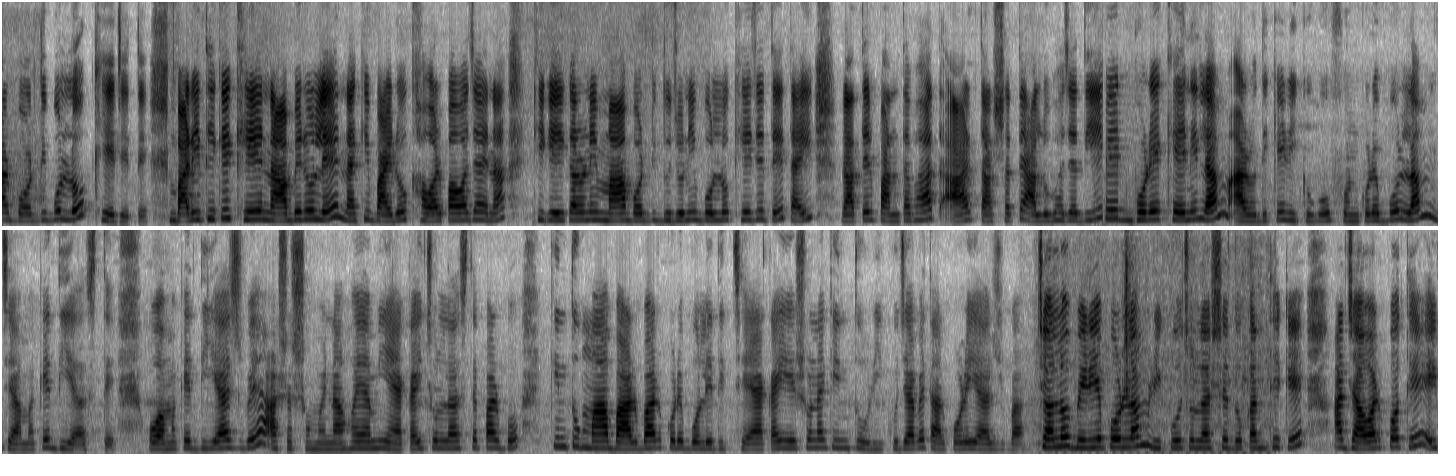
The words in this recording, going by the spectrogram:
আর বর্দি বলল খেয়ে যেতে। বাড়ি থেকে খেয়ে না বেরোলে নাকি বাইরেও খাবার পাওয়া যায় না। ঠিক এই কারণেই মা বর্দি দুজনেই বলল খেয়ে যেতে। তাই রাতের পান্তা ভাত আর তার সাথে আলু ভাজা দিয়ে পেট ভরে খেয়ে নিলাম। আর ওদিকে রিকুকেও ফোন করে বললাম যে আমাকে দিয়ে আসতে। ও আমাকে দিয়ে আসবে, আসার সময় না হয় আমি একাই চলে আসতে পারব। কিন্তু মা বারবার করে বলে দিচ্ছে, একাই এসো না কিন্তু, রিকু যাবে, তারপরেই আসবা। চলো, বেরিয়ে পড়লাম রিকুও চলে আসে দোকান থেকে আর যাওয়ার পথে এই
